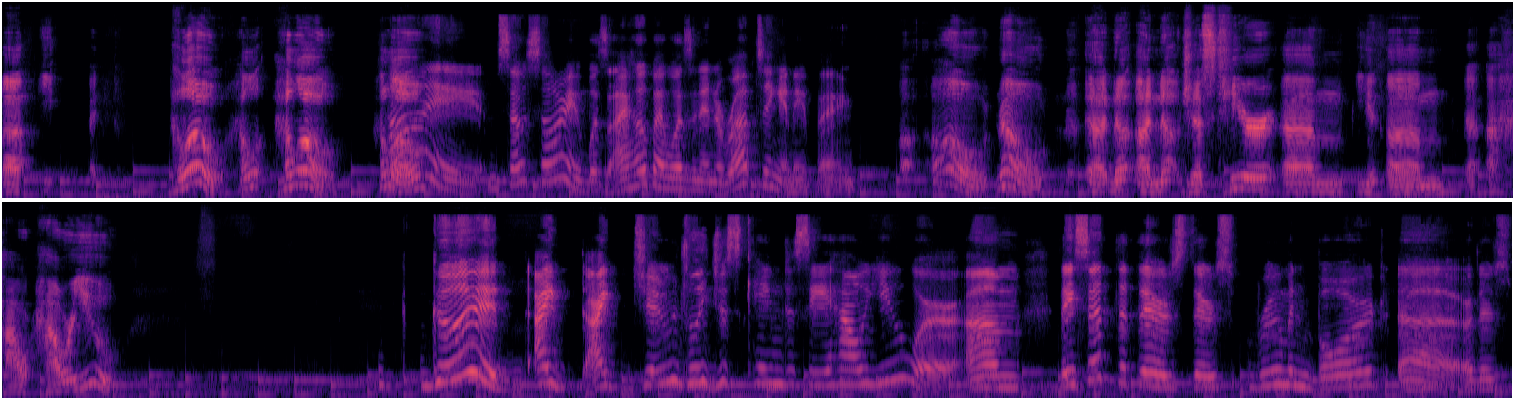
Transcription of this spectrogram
uh, hello, hello, hello, hello. Hi. I'm so sorry. Was I hope I wasn't interrupting anything. Uh, oh no, uh, no, uh, no, just here. Um, um, uh, how how are you? Good. I I genuinely just came to see how you were. Um, they said that there's there's room and board, uh, or there's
